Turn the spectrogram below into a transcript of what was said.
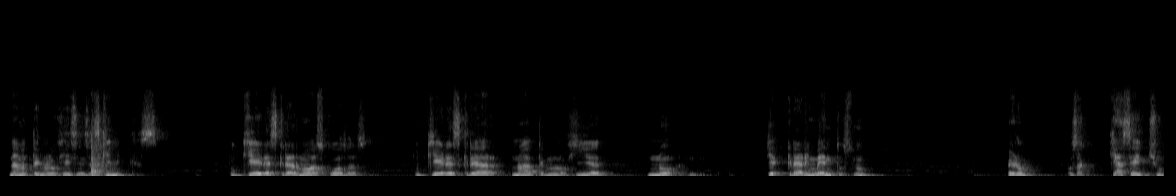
nanotecnología y ciencias químicas. Tú quieres crear nuevas cosas, tú quieres crear nueva tecnología, no, crear inventos, ¿no? Pero, o sea, ¿qué has hecho?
